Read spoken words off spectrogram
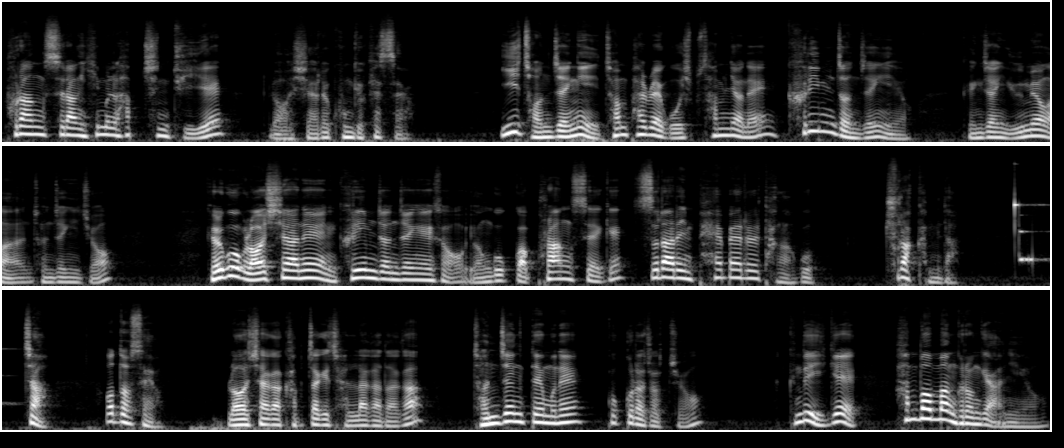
프랑스랑 힘을 합친 뒤에 러시아를 공격했어요. 이 전쟁이 1853년의 크림 전쟁이에요. 굉장히 유명한 전쟁이죠. 결국 러시아는 크림 전쟁에서 영국과 프랑스에게 쓰라린 패배를 당하고 추락합니다. 자, 어떠세요? 러시아가 갑자기 잘 나가다가 전쟁 때문에 꼬꾸라졌죠. 근데 이게 한 번만 그런 게 아니에요.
